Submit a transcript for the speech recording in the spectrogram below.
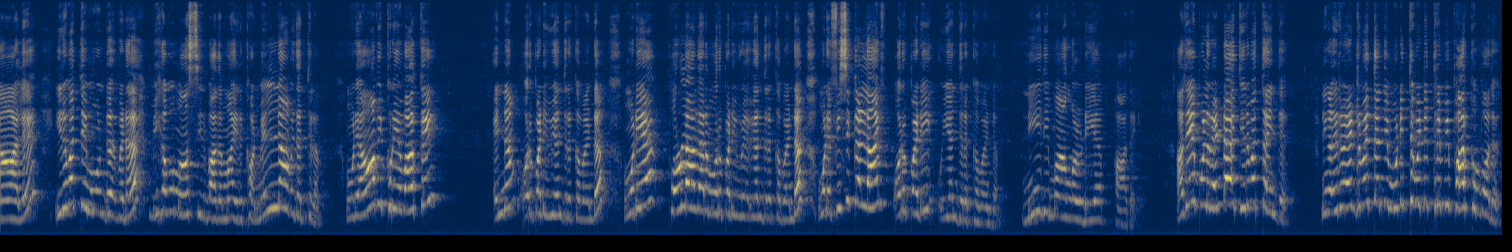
நாலு இருபத்தி மூன்று விட மிகவும் ஆசீர்வாதமா இருக்கணும் எல்லா விதத்திலும். உங்களுடைய ஆவிக்குரிய வாழ்க்கை எண்ணம் ஒரு படி உயர்ந்திருக்க வேண்டும். உங்களுடைய பொருளாதாரம் ஒரு படி உயர்ந்திருக்க வேண்டும். உங்களுடைய பிசிக்கல் லைஃப் ஒரு படி உயர்ந்திருக்க வேண்டும். நீதிமாங்களுடைய பாதை. அதே போல ரெண்டாயிரத்தி இருபத்தைந்து நீங்கள் இரு- இருபத்தைந்து முடித்து விட்டு திரும்பி பார்க்கும்போது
